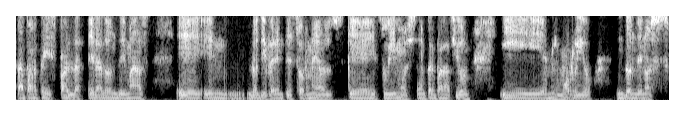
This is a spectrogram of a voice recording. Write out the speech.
la parte de espalda, era donde más eh, en los diferentes torneos que estuvimos en preparación y el mismo Río donde nos,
